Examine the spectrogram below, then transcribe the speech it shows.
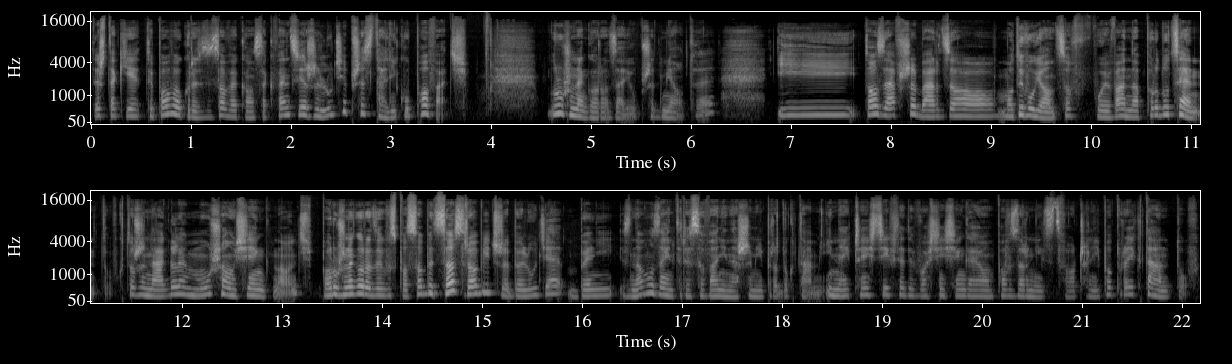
też takie typowo kryzysowe konsekwencje, że ludzie przestali kupować różnego rodzaju przedmioty. I to zawsze bardzo motywująco wpływa na producentów, którzy nagle muszą sięgnąć po różnego rodzaju sposoby, co zrobić, żeby ludzie byli znowu zainteresowani naszymi produktami. I najczęściej wtedy właśnie sięgają po wzornictwo, czyli po projektantów.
